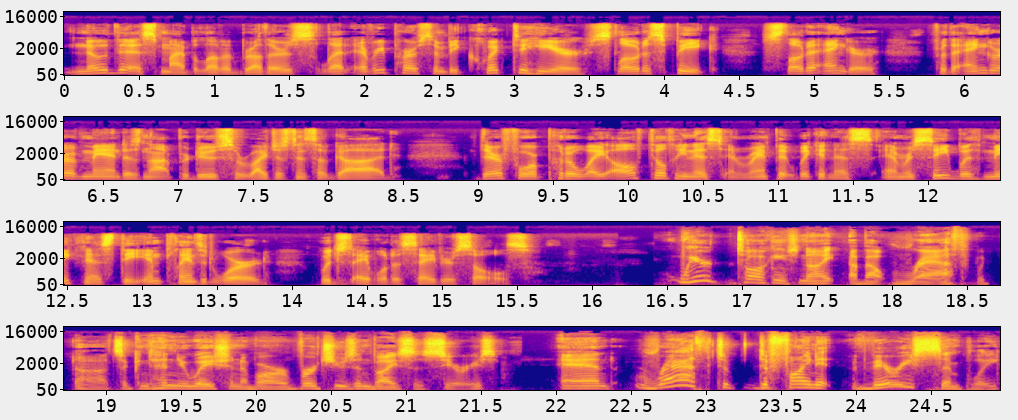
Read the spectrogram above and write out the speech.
Know this, my beloved brothers, let every person be quick to hear, slow to speak, slow to anger, for the anger of man does not produce the righteousness of God. Therefore put away all filthiness and rampant wickedness, and receive with meekness the implanted word, which is able to save your souls. We're talking tonight about wrath. Uh, it's a continuation of our Virtues and Vices series. And wrath, to define it very simply,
